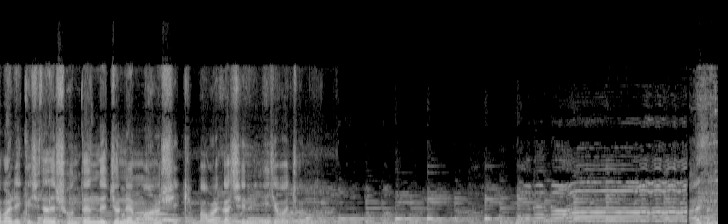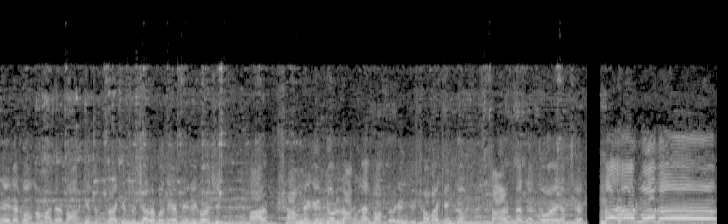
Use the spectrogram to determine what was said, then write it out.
আবার রেখেছি তাদের সন্তানদের জন্য মানসিক বাবার কাছে নিয়ে যাওয়ার জন্য। এই দেখো আমাদের বাঘ কিন্তু প্রায় কিন্তু সেরাপুর থেকে বেরিয়ে করেছি। আর সামনে কিন্তু লাখ লাখ ভক্তরা কিন্তু সবাই কিন্তু তার ম্যাচে দৌড়ে যাচ্ছে। হর হর মহাদেব!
